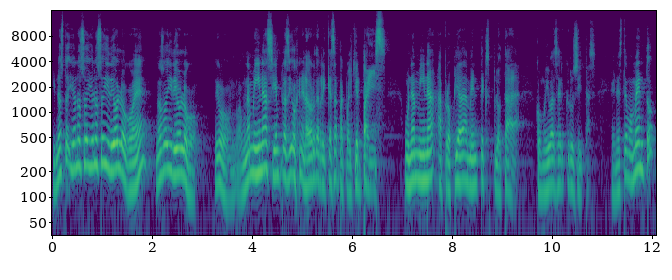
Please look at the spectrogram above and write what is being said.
Y no estoy, yo, no soy, yo no soy ideólogo, ¿eh? No soy ideólogo. Digo, una mina siempre ha sido generador de riqueza para cualquier país. Una mina apropiadamente explotada, como iba a ser Crucitas. En este momento,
